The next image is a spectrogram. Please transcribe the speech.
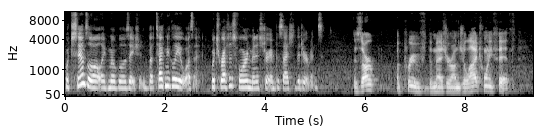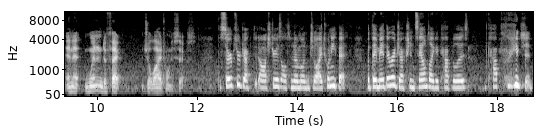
which sounds a lot like mobilization, but technically it wasn't, which Russia's foreign minister emphasized to the Germans. The Tsar approved the measure on July 25th, and it went into effect July 26th. The Serbs rejected Austria's ultimatum on July 25th, but they made their rejection sound like a capitalization,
